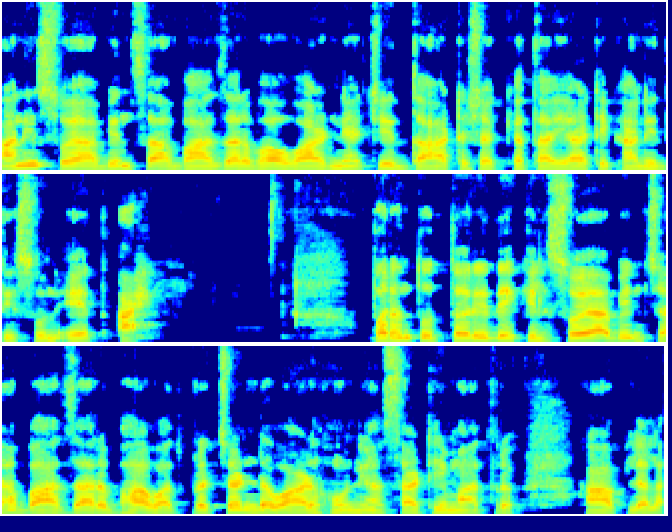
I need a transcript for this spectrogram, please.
आणि सोयाबीनचा बाजारभाव वाढण्याची दाट शक्यता या ठिकाणी दिसून येत आहे. परंतु तरी देखील सोयाबीनच्या बाजारभावात प्रचंड वाढ होण्यासाठी मात्र आपल्याला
